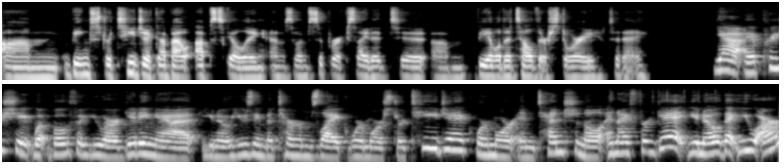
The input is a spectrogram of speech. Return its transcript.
um, being strategic about upskilling. And so I'm super excited to um, be able to tell their story today. Yeah, I appreciate what both of you are getting at, you know, using the terms like we're more strategic, we're more intentional. And I forget, you know, that you are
